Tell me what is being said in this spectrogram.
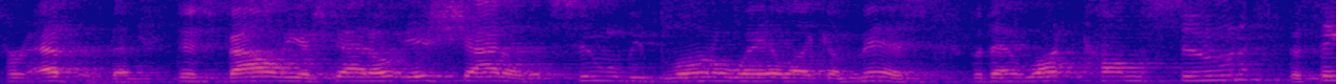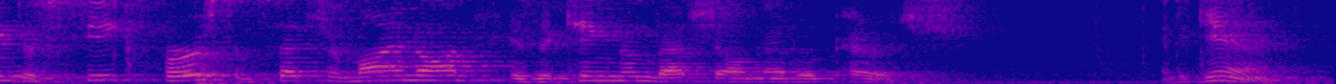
forever. That this valley of shadow is shadow that soon will be blown away like a mist, but that what comes soon, the thing to seek first and set your mind on, is a kingdom that shall never perish. And again,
